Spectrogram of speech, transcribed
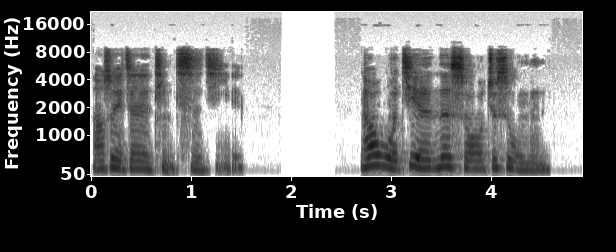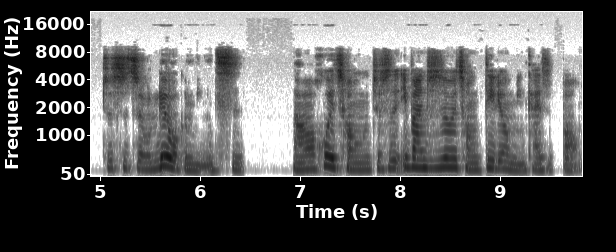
然后所以真的挺刺激的。然后我记得那时候就是我们就是只有六个名次，然后会从就是一般就是会从第六名开始报，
